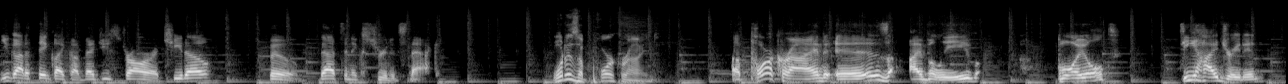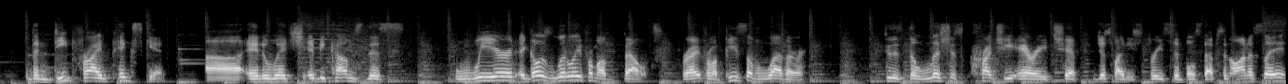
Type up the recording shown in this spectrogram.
You got to think like a veggie straw or a Cheeto. Boom, that's an extruded snack. What is a pork rind? A pork rind is, I believe, boiled, dehydrated, then deep fried pig skin, uh, in which it becomes this weird, it goes literally from a belt, right? From a piece of leather to this delicious, crunchy, airy chip just by these three simple steps. And honestly,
